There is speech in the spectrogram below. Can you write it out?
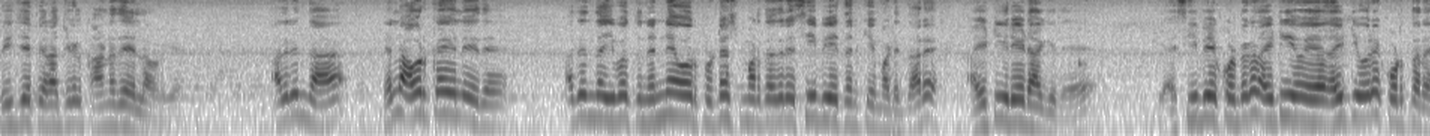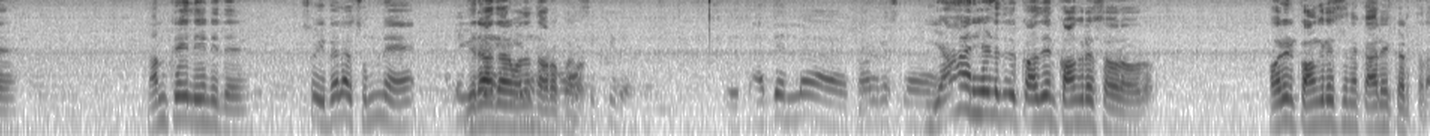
ಬಿ ಜೆ ಪಿ ರಾಜ್ಯಗಳು ಕಾಣೋದೇ ಇಲ್ಲ ಅವ್ರಿಗೆ. ಅದರಿಂದ ಎಲ್ಲ ಅವ್ರ ಕೈಯಲ್ಲೇ ಇದೆ. ಅದರಿಂದ ಇವತ್ತು ನಿನ್ನೆ ಅವ್ರು ಪ್ರೊಟೆಸ್ಟ್ ಮಾಡ್ತಾ ಇದ್ದಾರೆ ಸಿ ಬಿ ಐ ತನಿಖೆ ಮಾಡಿದ್ದಾರೆ. ಐ ಟಿ ರೇಡ್ ಆಗಿದೆ. ಸಿ ಬಿ ಐ ಕೊಡಬೇಕಾದ್ರೆ ಐ ಟಿ ಐ ಟಿ ಅವರೇ ಕೊಡ್ತಾರೆ. ನಮ್ಮ ಕೈಯಲ್ಲಿ ಏನಿದೆ? ಸೊ ಇವೆಲ್ಲ ಸುಮ್ಮನೆ ನಿರಾಧಾರವಾದಂಥ ಆರೋಪಗಳು. ಸಿಕ್ಕಿದೆ ಅದೆಲ್ಲ ಕಾಂಗ್ರೆಸ್ನ ಯಾರು ಹೇಳಿದ್ರು ಅದೇನು ಕಾಂಗ್ರೆಸ್ ಅವರು ಅವರು? ಅವ್ರೇನು ಕಾಂಗ್ರೆಸ್ಸಿನ ಕಾರ್ಯಕರ್ತರ?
